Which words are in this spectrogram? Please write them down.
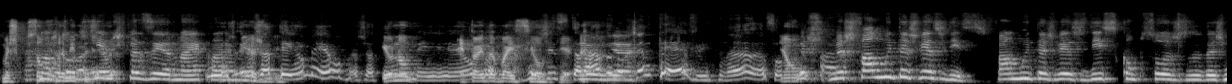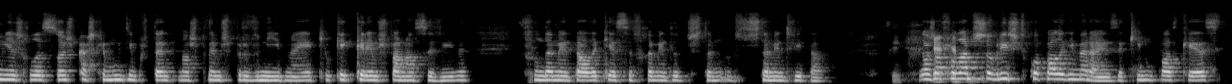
Mas são nós ferramentas. podíamos fazer, não é? Claro. Eu já tenho o meu. Eu já tenho eu não... o meu. Então, ainda bem, no Gentev, né? É um... mas, mas falo muitas vezes disso. Falo muitas vezes disso com pessoas das minhas relações, porque acho que é muito importante nós podemos prevenir, não é? Aquilo que é que queremos para a nossa vida. Fundamental aqui essa ferramenta do testamento vital. Sim. Nós já é, é falámos é... sobre isto com a Paula Guimarães aqui no podcast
